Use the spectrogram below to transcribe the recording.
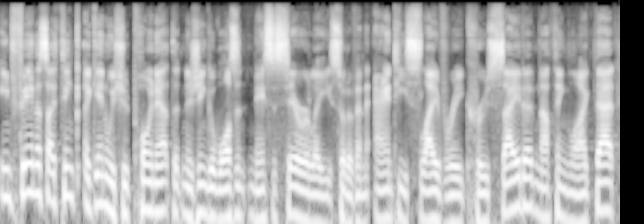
In fairness, I think, again, we should point out that Njinga wasn't necessarily sort of an anti slavery crusader, nothing like that.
